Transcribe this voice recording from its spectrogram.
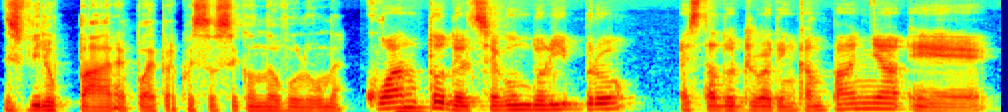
sviluppare poi per questo secondo volume. Quanto del secondo libro è stato giocato in campagna e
